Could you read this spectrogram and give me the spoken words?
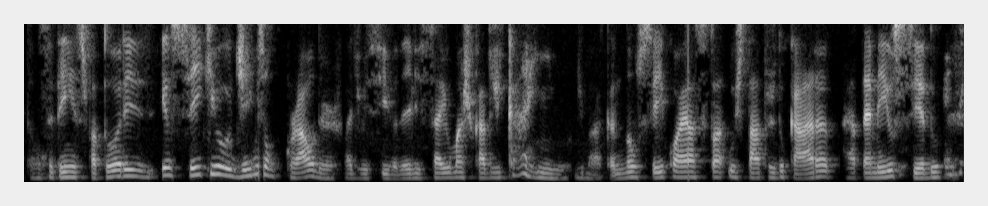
Então você tem esses fatores. Eu sei que o Jameson Crowder, wide receiver dele, saiu machucado de carrinho de maca. Não sei qual é o status do cara, é até meio cedo. Esse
